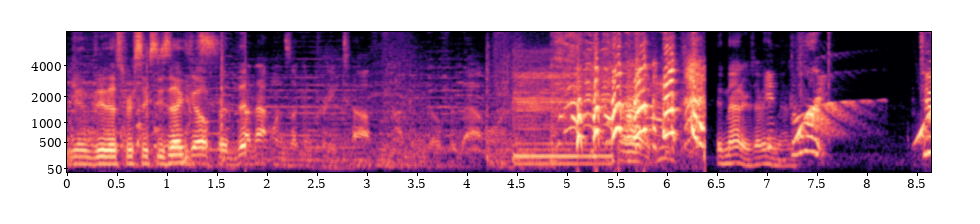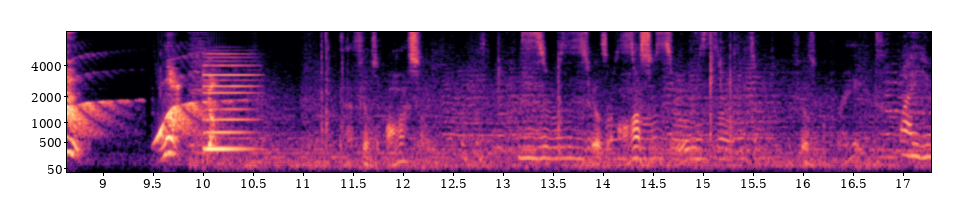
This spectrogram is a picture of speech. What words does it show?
You gonna do this for 60 I'm seconds? gonna go for this. That one's looking pretty tough. I'm not gonna go for that one. It matters. Everything matters. Three, two, one, go. That feels awesome. feels awesome, dude. It feels great. Why you?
